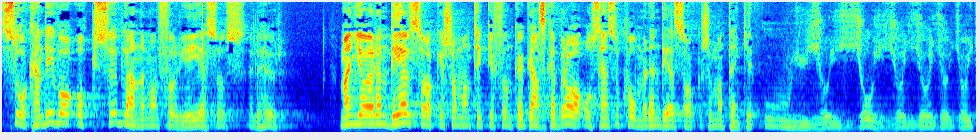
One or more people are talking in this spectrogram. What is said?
så kan det vara också ibland när man följer Jesus, eller hur? Man gör en del saker som man tycker funkar ganska bra och sen så kommer det en del saker som man tänker oj, oj, oj, oj, oj, oj, oj.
